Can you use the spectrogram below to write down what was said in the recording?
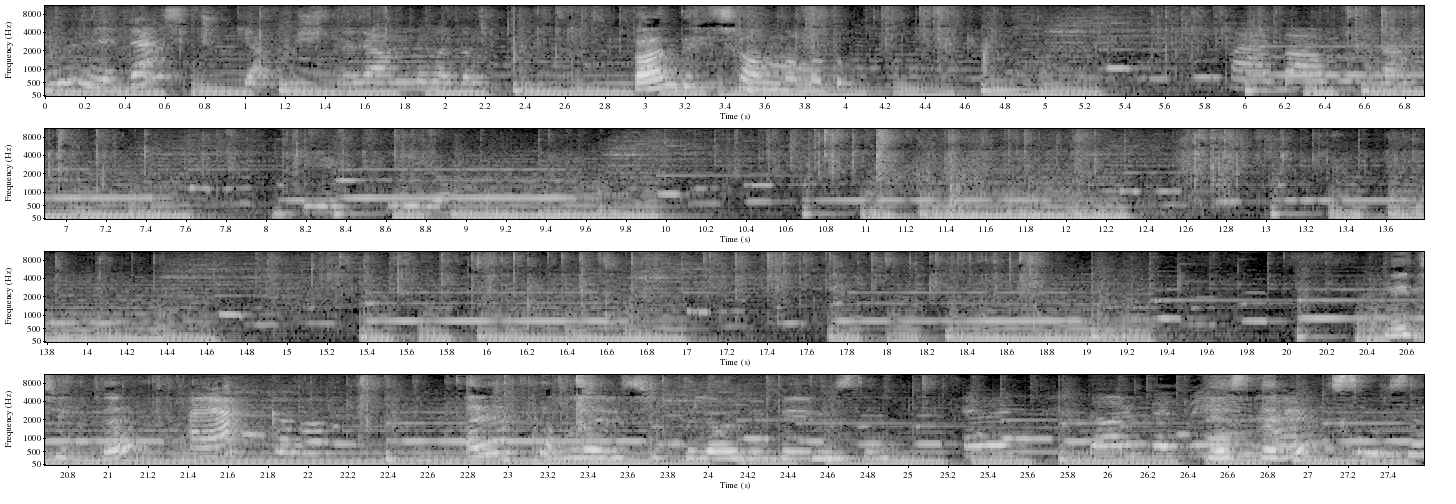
Bunu neden küçük yapmışlar anlamadım. Ben de hiç anlamadım. Ne çıktı? Ayakkabı. Ayakkabıları çıktı lol bebeğimizin. Evet. Lol bebeğim. Gösterir misin bize?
